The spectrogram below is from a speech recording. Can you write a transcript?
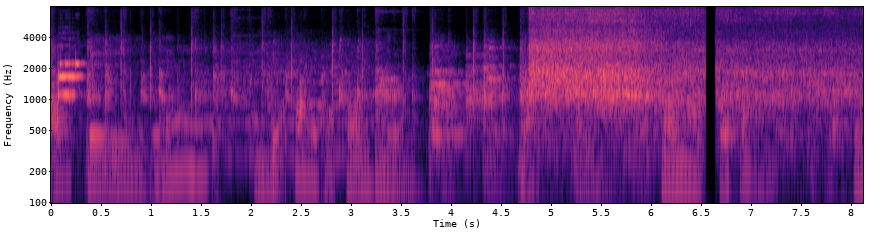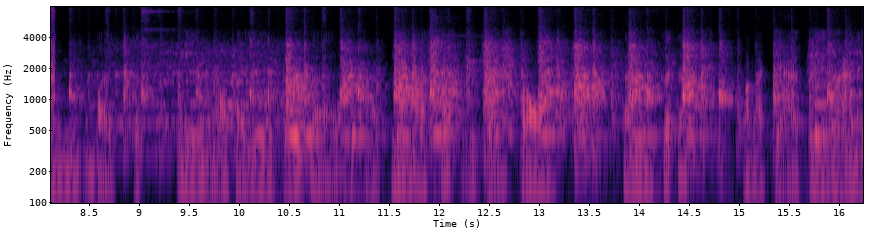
អូខេនេះវាខ្លះវាតាក់ទងគ្នាចូលមកទៅតាមគឺបែកទឹកភ្លៀងមកតែយើងគួរតែធ្វើឲ្យភ្លៀងអាកាសឬក៏ត្រង់តែមិនគិតណាអត់អាចគេឲ្យភ្លៀងបានទេ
